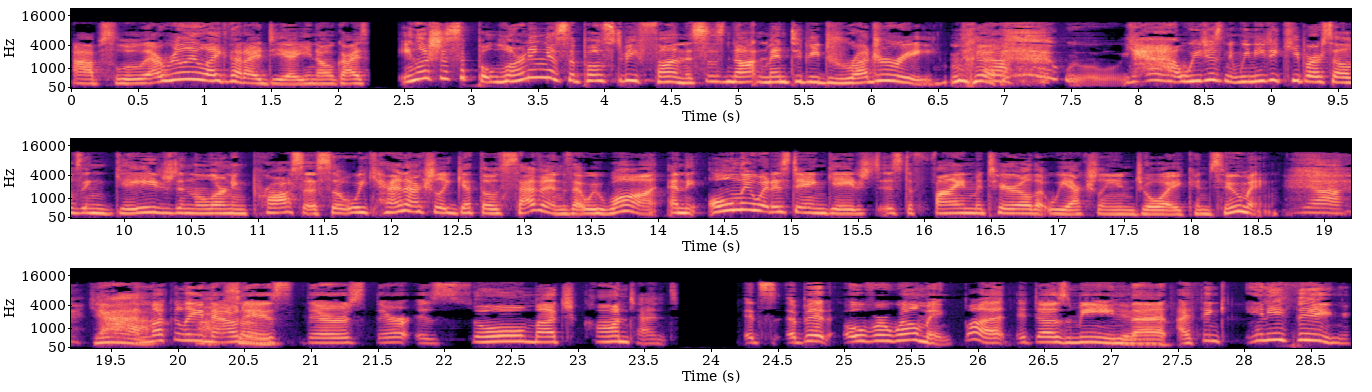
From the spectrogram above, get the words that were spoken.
Absolutely. I really like that idea. You know, guys, English is, learning is supposed to be fun. This is not meant to be drudgery. Yeah. yeah. We just, we need to keep ourselves engaged in the learning process so we can actually get those sevens that we want. And the only way to stay engaged is to find material that we actually enjoy consuming. Yeah. Yeah. And luckily Awesome. nowadays there's there is so much content it's a bit overwhelming, but it does mean Yeah. that I think anything,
